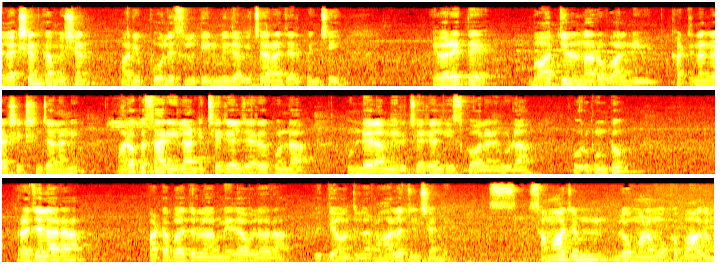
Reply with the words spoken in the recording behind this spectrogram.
ఎలక్షన్ కమిషన్ మరియు పోలీసులు దీని మీద విచారణ జరిపించి ఎవరైతే బాధ్యులున్నారో వాళ్ళని కఠినంగా శిక్షించాలని మరొకసారి ఇలాంటి చర్యలు జరగకుండా ఉండేలా మీరు చర్యలు తీసుకోవాలని కూడా కోరుకుంటూ ప్రజలారా పట్టభద్రుల మేధావులారా విద్యావంతులారా ఆలోచించండి. సమాజంలో మనం ఒక భాగం.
